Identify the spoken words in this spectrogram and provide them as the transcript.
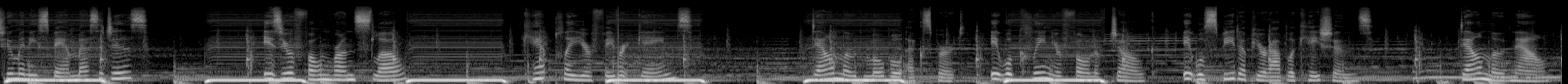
Too many spam messages? Is your phone run slow? Can't play your favorite games? Download Mobile Expert. It will clean your phone of junk. It will speed up your applications. Download now.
